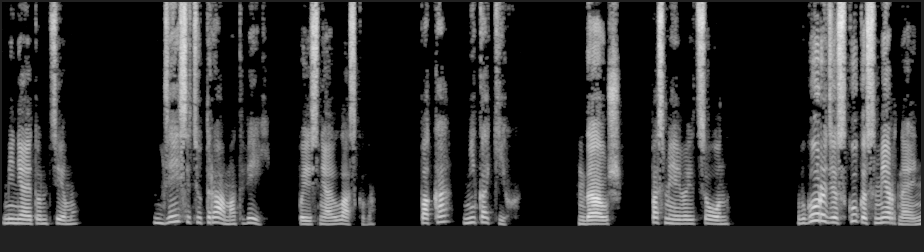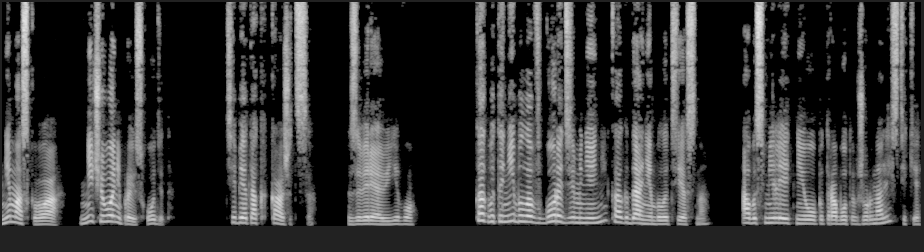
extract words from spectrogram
Меняет он тему. Десять утра, Матвей, поясняю ласково. Пока никаких. Да уж, посмеивается он. В городе скука смертная, не Москва. Ничего не происходит. Тебе так кажется, заверяю его. Как бы то ни было, в городе мне никогда не было тесно. А восьмилетний опыт работы в журналистике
